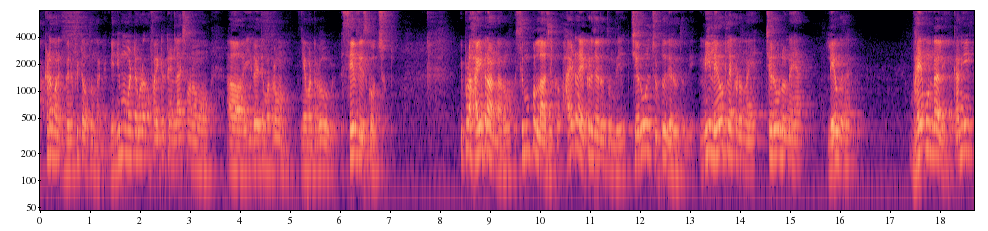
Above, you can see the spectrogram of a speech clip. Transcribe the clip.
అక్కడ మనకు బెనిఫిట్ అవుతుందండి. మినిమం అంటే కూడా ఒక ఫైవ్ టు టెన్ ల్యాక్స్ మనం ఇదైతే మాత్రం ఏమంటారు సేవ్ చేసుకోవచ్చు. ఇప్పుడు హైడ్రా అన్నారు. సింపుల్ లాజిక్. హైడ్రా ఎక్కడ జరుగుతుంది? చెరువుల చుట్టూ జరుగుతుంది. మీ లేఅవుట్లు ఎక్కడ ఉన్నాయి చెరువులు ఉన్నాయా? లేవు కదా. భయం ఉండాలి కానీ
